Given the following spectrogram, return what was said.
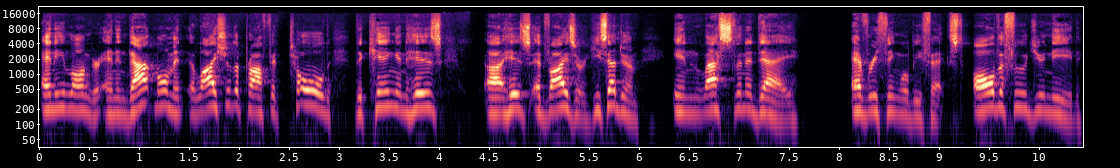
any longer. And in that moment, Elisha the prophet told the king and his, uh, his advisor, he said to him, In less than a day, everything will be fixed. All the food you need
